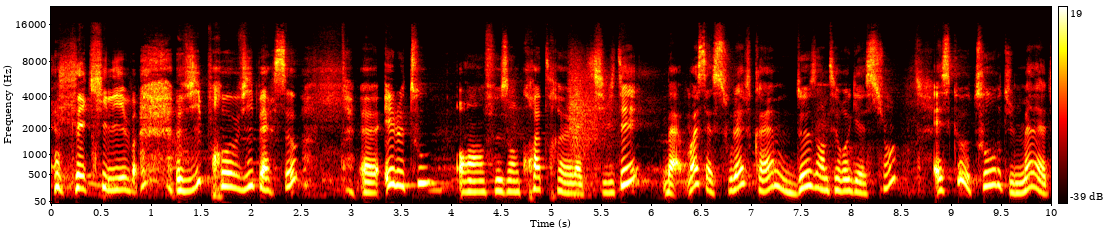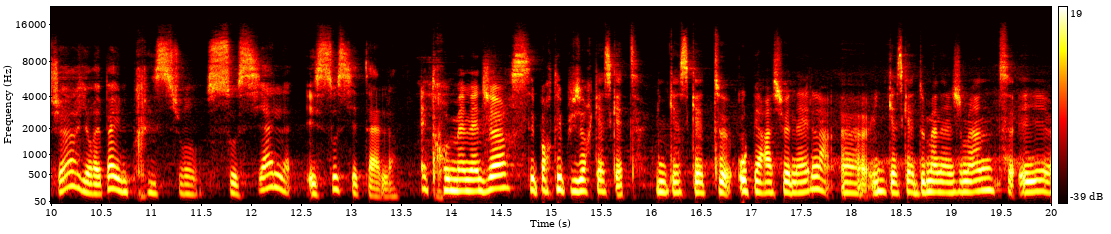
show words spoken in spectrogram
l'équilibre vie pro, vie perso, et le tout en faisant croître l'activité, bah, moi ça soulève quand même deux interrogations. Est-ce qu'autour du manager, il n'y aurait pas une pression sociale et sociétale? Être manager, c'est porter plusieurs casquettes. Une casquette opérationnelle, euh, une casquette de management et euh,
